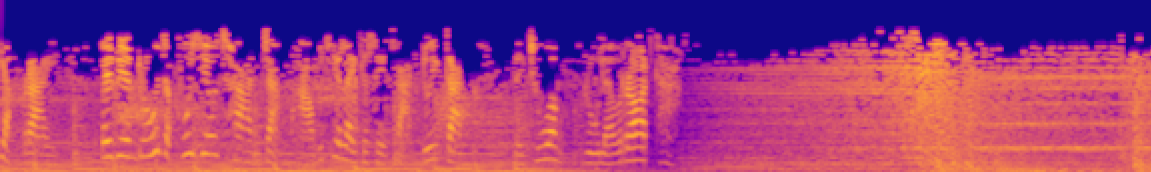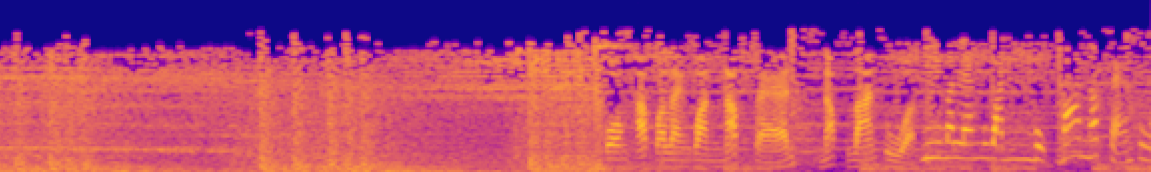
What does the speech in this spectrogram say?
อย่างไร ไปเรียนรู้จากผู้เชี่ยวชาญจากมหาวิทยาลัยเกษตรศาสตร์ด้วยกัน ในช่วงรู้แล้วรอดค่ะ กองทัพแมลงวันนับแสน นับล้านตัว มีแมลงวันบุกบ้านนับแสนตัว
